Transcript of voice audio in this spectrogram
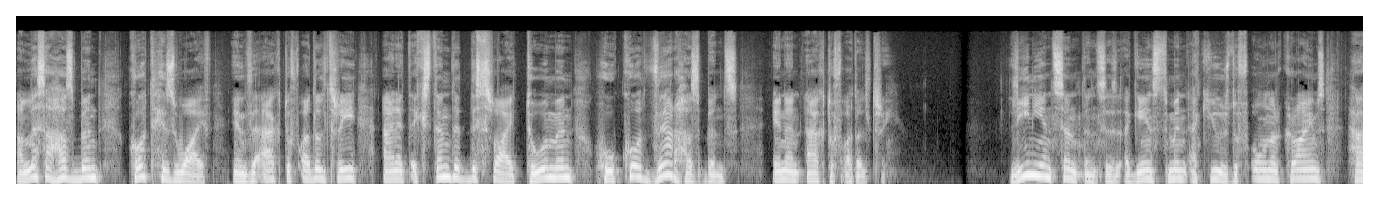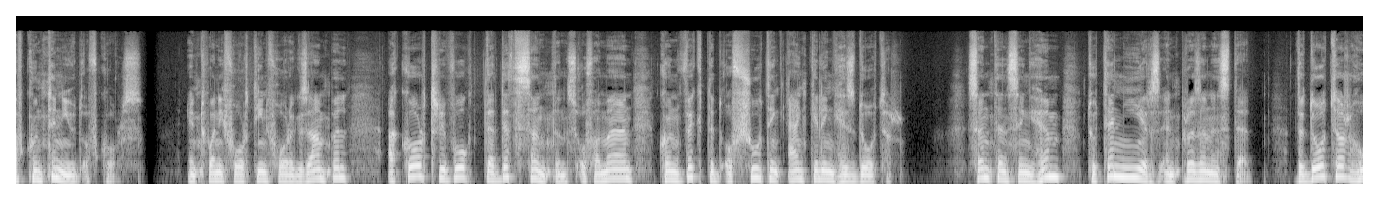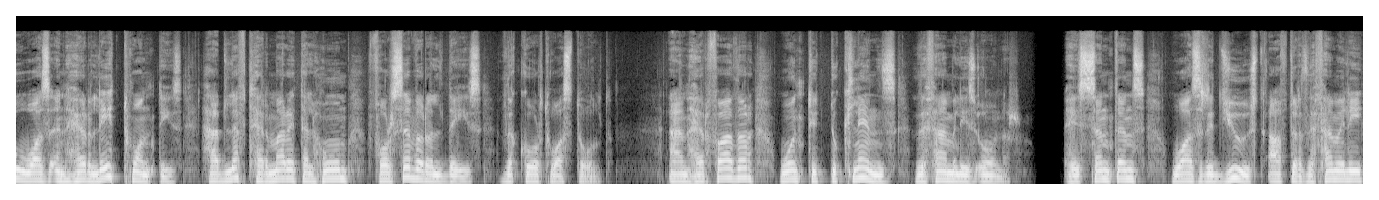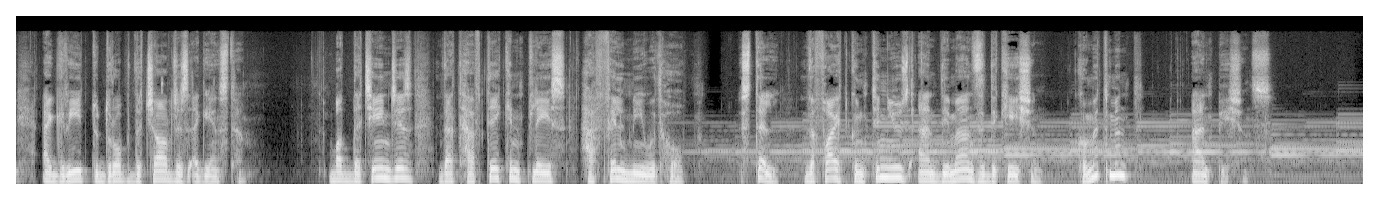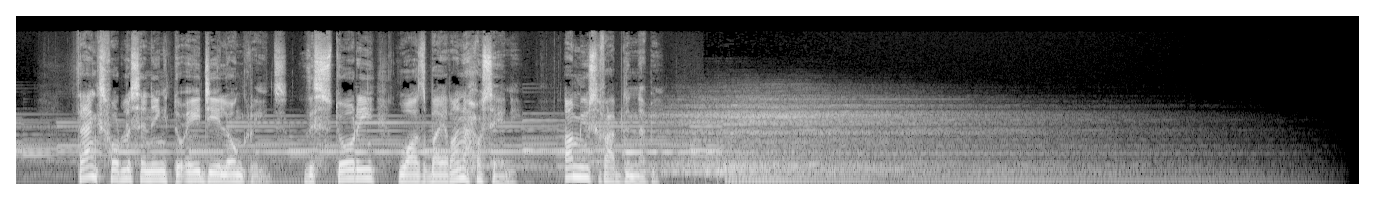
Unless a husband caught his wife in the act of adultery and it extended this right to women who caught their husbands in an act of adultery. Lenient sentences against men accused of honor crimes have continued, of course. In 2014, for example, a court revoked the death sentence of a man convicted of shooting and killing his daughter, sentencing him to 10 years in prison instead. The daughter, who was in her late 20s, had left her marital home for several days, the court was told, and her father wanted to cleanse the family's honor. His sentence was reduced after the family agreed to drop the charges against him. But the changes that have taken place have filled me with hope. Still, the fight continues and demands dedication, commitment, and patience. Thanks for listening to AJ Long Reads. This story was by Rana Husseini. I'm Yousef Abdel Nabi.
